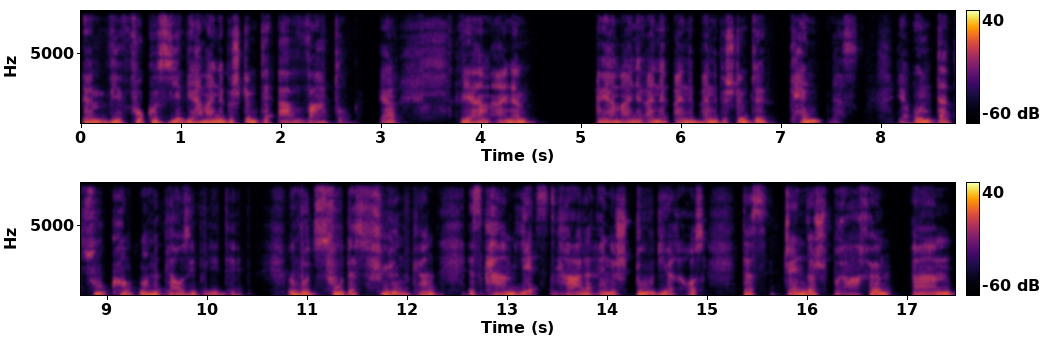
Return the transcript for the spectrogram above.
ähm, wir fokussieren, wir haben eine bestimmte Erwartung. Ja, wir haben eine, wir haben eine, eine, eine, eine bestimmte Kenntnis. Ja, und dazu kommt noch eine Plausibilität. Und wozu das führen kann, es kam jetzt gerade eine Studie raus, dass Gendersprache, ähm,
